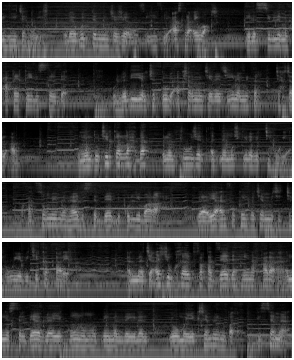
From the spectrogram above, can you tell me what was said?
به تهوية ولا بد من تجاوزه في أسرع وقت إلى السلم الحقيقي للاسترداد والذي يمتد لأكثر من 30 متر تحت الأرض. ومنذ تلك اللحظة ولم توجد أدنى مشكلة بالتهوية. فقد صمم هذا الاسترداد بكل براعة. لا يعرف كيف تمت التهوية بتلك الطريقة. أما تعجب خالد فقد زاد حين قرأ أن السرداب لا يكون مظلما ليلا يوم يكتمل البدر في السماء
